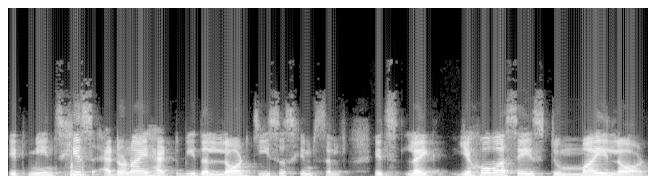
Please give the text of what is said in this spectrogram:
it means his Adonai had to be the Lord Jesus himself. It's like Jehovah says to my Lord.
